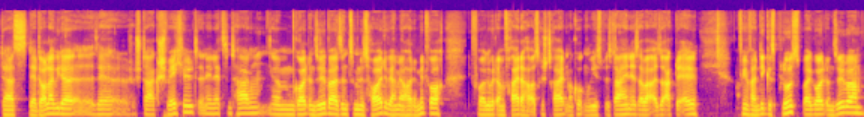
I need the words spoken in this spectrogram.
dass der Dollar wieder äh, sehr stark schwächelt in den letzten Tagen. Ähm, Gold und Silber sind zumindest heute, wir haben ja heute Mittwoch, die Folge wird am Freitag ausgestrahlt, mal gucken, wie es bis dahin ist, aber also aktuell auf jeden Fall ein dickes Plus bei Gold und Silber.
